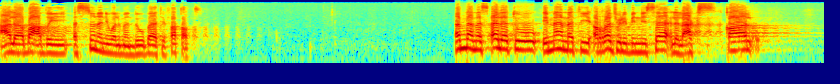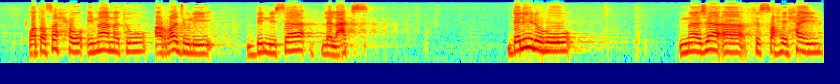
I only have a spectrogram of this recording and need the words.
على بعض السنن والمندوبات فقط. أما مسألة إمامة الرجل بالنساء للعكس قال وتصح إمامة الرجل بالنساء للعكس. دليله ما جاء في الصحيحين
